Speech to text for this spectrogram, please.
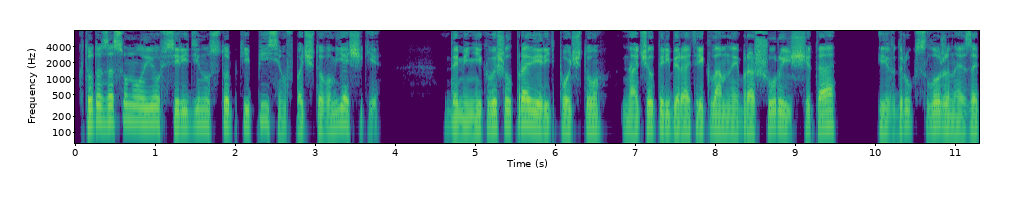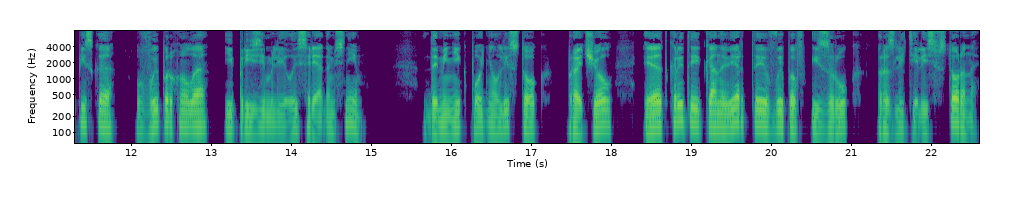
Кто-то засунул ее в середину стопки писем в почтовом ящике. Доминик вышел проверить почту, начал перебирать рекламные брошюры и счета, и вдруг сложенная записка выпорхнула и приземлилась рядом с ним. Доминик поднял листок, прочел и открытые конверты, выпав из рук, разлетелись в стороны.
